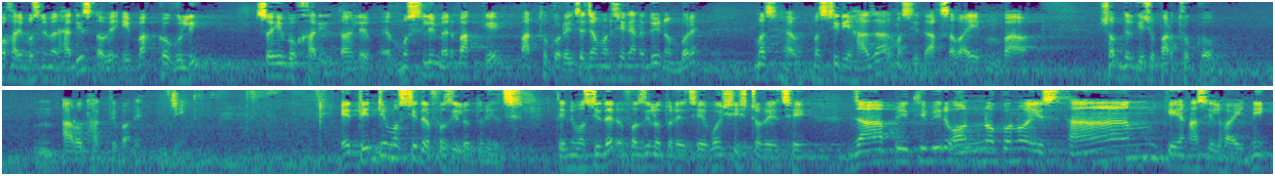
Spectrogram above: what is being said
বখারি মুসলিমের হাদিস, তবে এই বাক্যগুলি সহি বখারির। তাহলে মুসলিমের বাক্যে পার্থক্য রয়েছে। যেমন সেখানে দুই নম্বরে মসজিদি হাজার মসজিদ আকসাবাই বা শব্দের কিছু পার্থক্য আরও থাকতে পারে। জি। এই তিনটি মসজিদের ফজিলত রয়েছে। তিনটি মসজিদের ফজিলত রয়েছে, বৈশিষ্ট্য রয়েছে, যা পৃথিবীর অন্য কোন স্থানকে হাসিল হয়নি।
